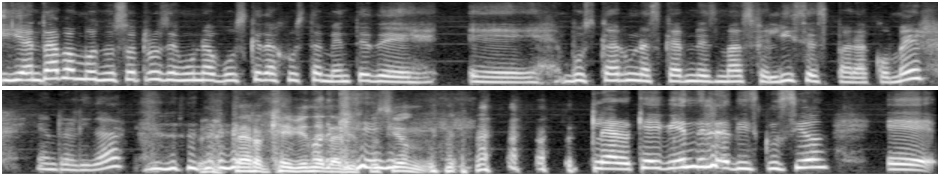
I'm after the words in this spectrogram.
Y andábamos nosotros en una búsqueda justamente de eh, buscar unas carnes más felices para comer, en realidad. Claro, que ahí viene la discusión. claro, que ahí viene la discusión. Eh,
